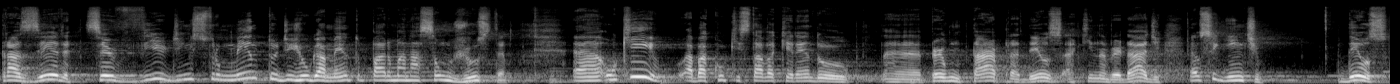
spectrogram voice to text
trazer, servir de instrumento de julgamento para uma nação justa? Uh, o que Abacuque estava querendo uh, perguntar para Deus aqui, na verdade, é o seguinte Deus,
